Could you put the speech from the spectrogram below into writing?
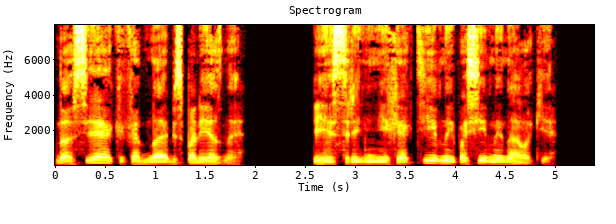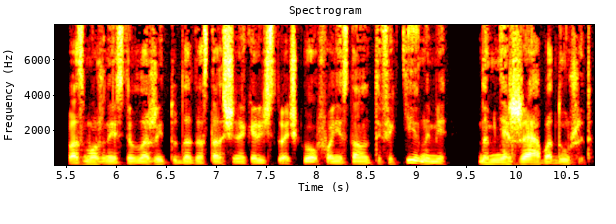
но все как одна бесполезны. Есть среди них и активные, и пассивные навыки. Возможно, если вложить туда достаточное количество очков, они станут эффективными, но меня жаба душит.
